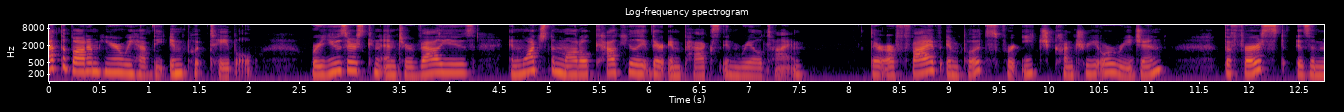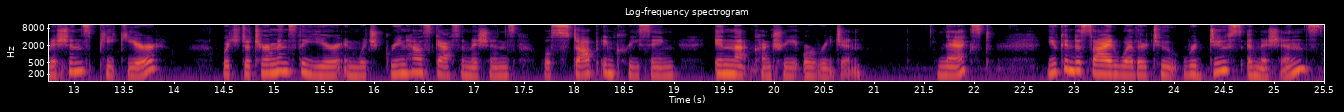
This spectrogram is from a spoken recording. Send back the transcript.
At the bottom here we have the input table, where users can enter values and watch the model calculate their impacts in real time. There are five inputs for each country or region. The first is emissions peak year, which determines the year in which greenhouse gas emissions will stop increasing in that country or region. Next, you can decide whether to reduce emissions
